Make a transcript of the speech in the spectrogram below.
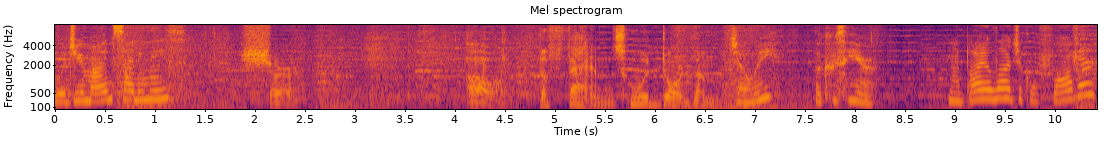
Would you mind signing these? Sure. Oh, The fans who adored them Joey? Look who's here. My biological father?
